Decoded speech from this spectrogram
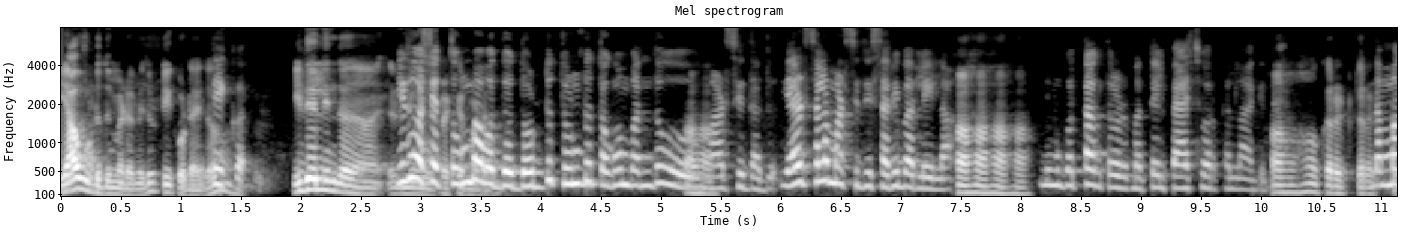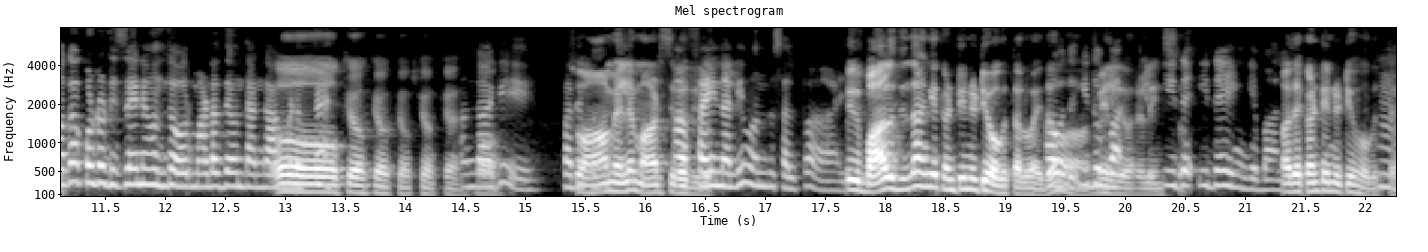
ಯಾವ ಮೇಡಮ್ ಇದು? ಟೀ ಇದು. ಇದೆಲ್ಲಿಂದ ಇದು ಅಷ್ಟೇ ತುಂಬಾ ಒಂದು ದೊಡ್ಡ ತುಂಡು ತಗೊಂಡ್ಬಂದು ಮಾಡಿಸಿದ್ದು ಅದು ಎರಡ್ ಸಲ ಮಾಡಿಸಿದ್ವಿ ಸರಿ ಬರ್ಲಿಲ್ಲ. ನಿಮ್ಗೆ ಗೊತ್ತಾಗ್ತದೆ ಮತ್ತೆ ಇಲ್ಲಿ ಪ್ಯಾಚ್ ವರ್ಕ್ ಎಲ್ಲ ಆಗಿದೆ. ಕರೆಕ್ಟ್ ಕರೆಕ್ಟ್ ನಮ್ಮ ಮಗ ಕೊಡೋ ಡಿಸೈನ್ ಒಂದು ಅವ್ರು ಮಾಡೋದೇ ಒಂದು ಹಂಗಾಗಿ ಸೊ ಆಮೇಲೆ ಮಾಡ್ಸಿರೋದು ಫೈನಲಿ ಒಂದು ಸ್ವಲ್ಪ ಇದು ಬಾಲದಿಂದ ಹಂಗೆ ಕಂಟಿನ್ಯೂಟಿ ಹೋಗುತ್ತಲ್ವಾ ಇದು? ಇದು. ಇದೆ ಹಿಂಗೆ ಬಾಲ್. ಅದೇ ಕಂಟಿನ್ಯೂಟಿ ಹೋಗುತ್ತೆ.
